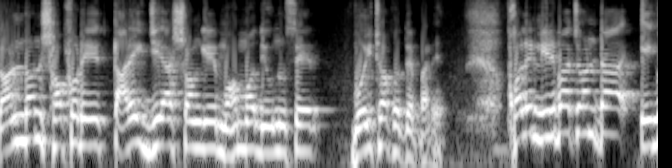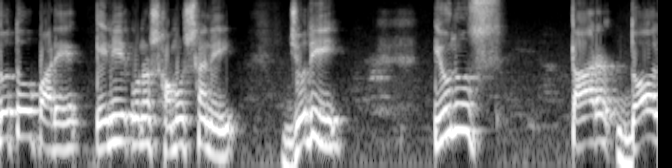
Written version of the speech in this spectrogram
লন্ডন সফরে তারেক জিয়ার সঙ্গে মোহাম্মদ ইউনুসের বৈঠক হতে পারে। ফলে নির্বাচনটা এগোতেও পারে, এ নিয়ে কোনো সমস্যা নেই। যদি ইউনুস তার দল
